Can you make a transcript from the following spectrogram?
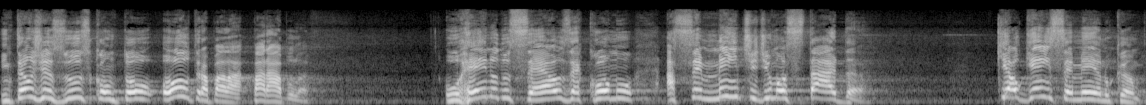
Então Jesus contou outra parábola. O reino dos céus é como a semente de mostarda que alguém semeia no campo.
